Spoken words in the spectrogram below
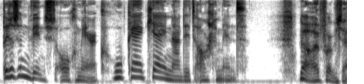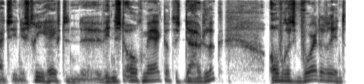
Er is een winstoogmerk. Hoe kijk jij naar dit argument? Nou, de farmaceutische industrie heeft een uh, winstoogmerk, dat is duidelijk. Overigens worden er in het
